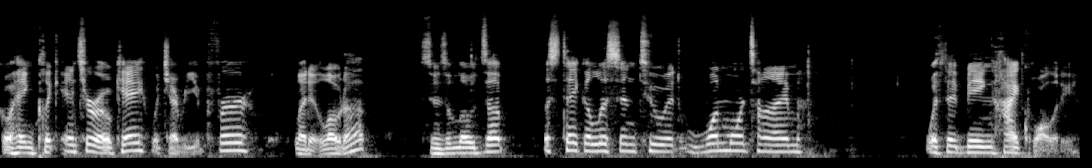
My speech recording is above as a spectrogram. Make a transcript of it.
Go ahead and click enter OK, whichever you prefer. Let it load up. As soon as it loads up, let's take a listen to it one more time with it being high quality.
